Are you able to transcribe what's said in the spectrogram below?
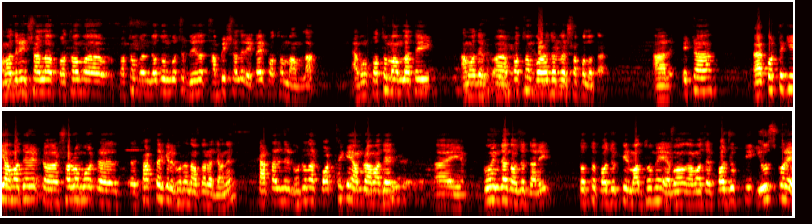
আমাদের ইনশাল্লাহ প্রথম প্রথম নতুন বছর দুই সালের এটাই প্রথম মামলা এবং প্রথম মামলাতেই আমাদের প্রথম বড় ধরনের সফলতা। আর এটা করতে গিয়ে আমাদের সর্বমোট চার তারিখের ঘটনা আপনারা জানেন। চার তারিখের ঘটনার পর থেকে আমরা আমাদের গোয়েন্দা নজরদারি, তথ্য প্রযুক্তির মাধ্যমে এবং আমাদের প্রযুক্তি ইউজ করে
